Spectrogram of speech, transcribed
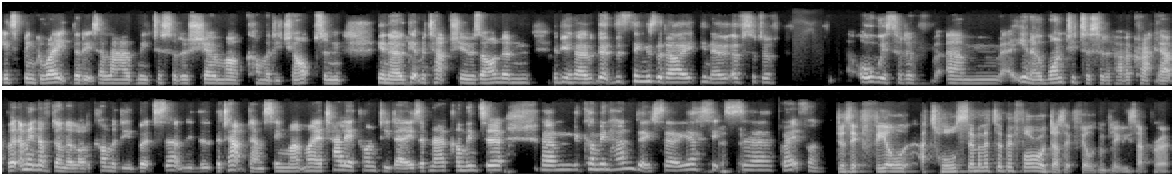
it's been great that it's allowed me to sort of show my comedy chops and, you know, get my tap shoes on and, you know, the, the things that I, you know, have sort of always sort of um, you know wanted to sort of have a crack at. But i mean i've done a lot of comedy but certainly the, the tap dancing my, my italia conti days have now come into um, come in handy. So yes it's uh, great fun. Does it feel at all similar to before or does it feel completely separate?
